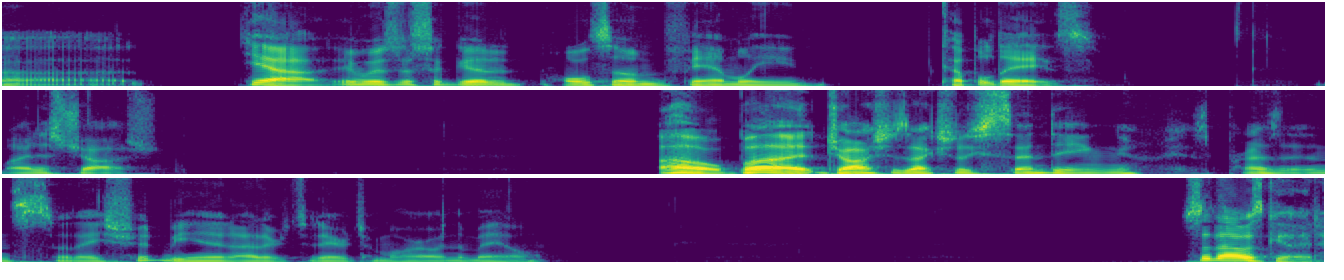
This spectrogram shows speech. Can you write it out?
Uh, yeah, it was just a good, wholesome family couple days, minus Josh. Oh, but Josh is actually sending his presents, so they should be in either today or tomorrow in the mail. So that was good.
